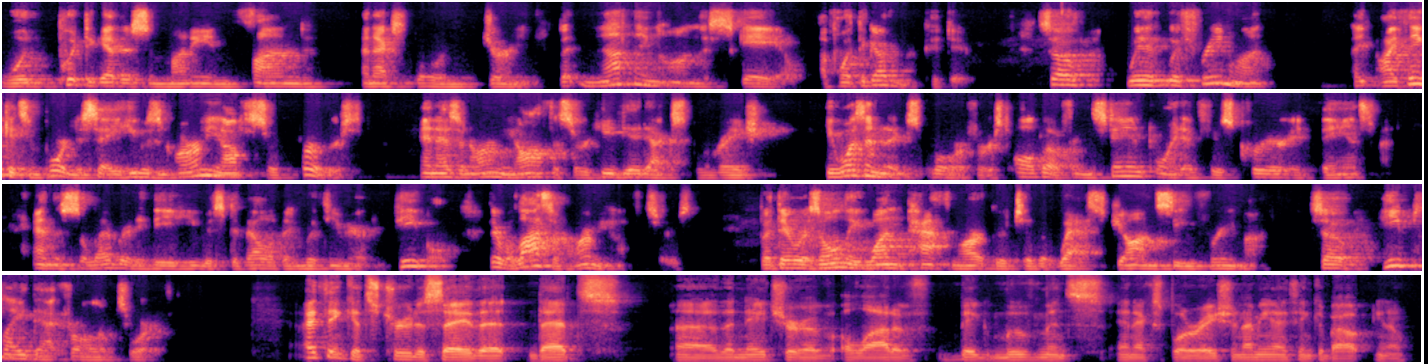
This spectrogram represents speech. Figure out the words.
would put together some money and fund an exploring journey, but nothing on the scale of what the government could do. So with, with Fremont, I, I think it's important to say he was an Army officer first, and as an Army officer, he did exploration. He wasn't an explorer first, although from the standpoint of his career advancement and the celebrity he was developing with the American people, there were lots of Army officers, but there was only one path marker to the west, John C. Fremont. So he played that for all it was worth. I think it's true to say that that's uh, the nature of a lot of big movements and exploration. I mean, I think about you know,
